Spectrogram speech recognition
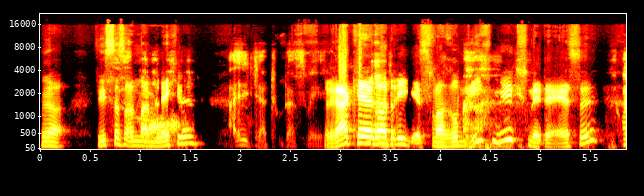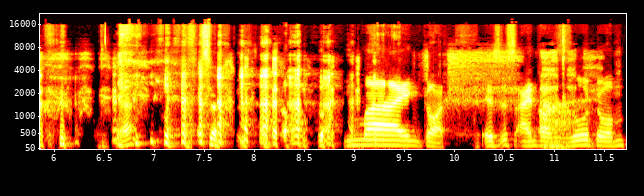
Ja. Siehst du das an meinem oh. Lächeln? Alter, tut das weh. Raquel ja. Rodriguez, warum ich Milchschnitte esse? ja? mein Gott, es ist einfach ah. so dumm.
